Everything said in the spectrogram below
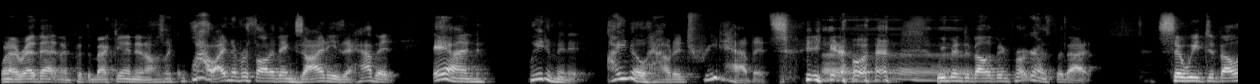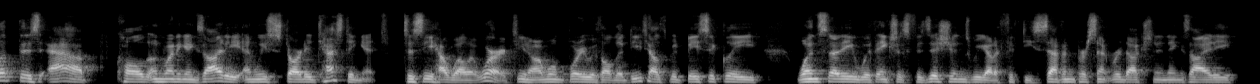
when I read that and I put them back in. And I was like, wow, I never thought of anxiety as a habit. And wait a minute, I know how to treat habits. you know, uh, we've been developing programs for that. So we developed this app called Unwinding Anxiety, and we started testing it to see how well it worked. You know, I won't bore you with all the details, but basically, One study with anxious physicians, we got a 57% reduction in anxiety.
